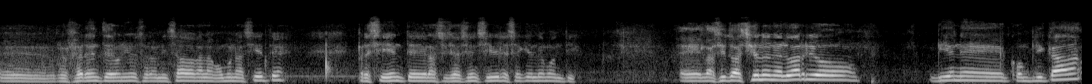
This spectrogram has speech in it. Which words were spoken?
eh, referente de Unidos Organizados acá en la Comuna 7, presidente de la Asociación Civil Ezequiel De Monti. Eh, la situación en el barrio viene complicada.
